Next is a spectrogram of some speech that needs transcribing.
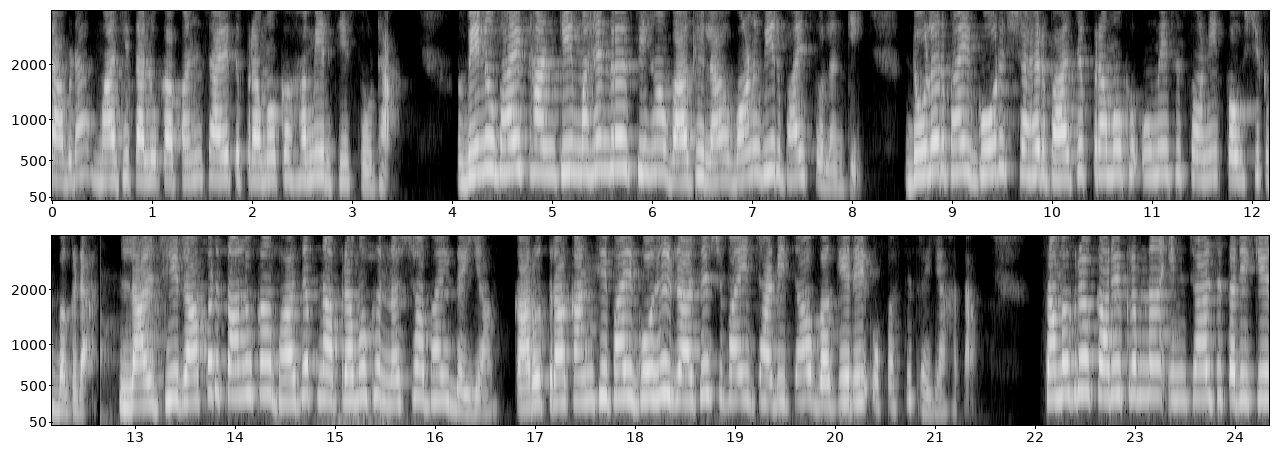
ચાવડા, માજી તાલુકા પંચાયત પ્રમુખ હમીરજી સોઢા. વેનુભાઈ થાનકી, મહેન્દ્રસિંહ વાઘેલા, વણવીરભાઈ સોલંકી. ડોલરભાઈ ગોર શહેર ભાજપ પ્રમુખ ઉમેશ સોની, કૌશિક બગડા. લાલજી રાપર તાલુકા ભાજપના પ્રમુખ નશાભાઈ દૈયા. કારોત્રા કાનજીભાઈ ગોહિલ, રાજેશભાઈ જાડેજા વગેરે ઉપસ્થિત રહ્યા હતા. સમગ્ર કાર્યક્રમના ઇન્ચાર્જ તરીકે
